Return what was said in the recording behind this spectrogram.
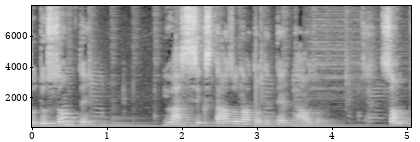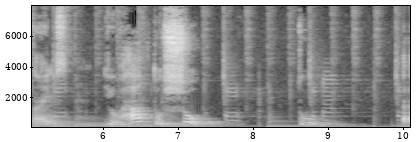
to do something. You have 6,000 out of the 10,000. Sometimes you have to show to the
